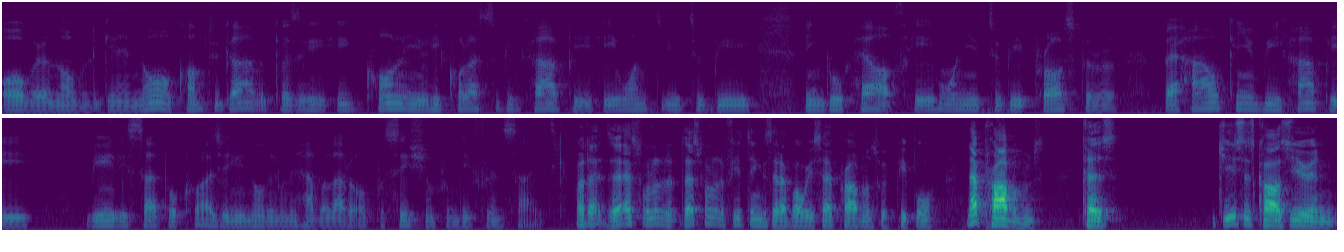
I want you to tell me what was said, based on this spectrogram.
over and over again, "No, come to God because He He calling you. He called us to be happy. He wants you to be in good health. He wants you to be prosperous." But how can you be happy being a disciple of Christ and you know they're going to have a lot of opposition from different sides? Well, that, that's one of the that's one of the few things that I've always had problems with people. Not problems, because Jesus calls you and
